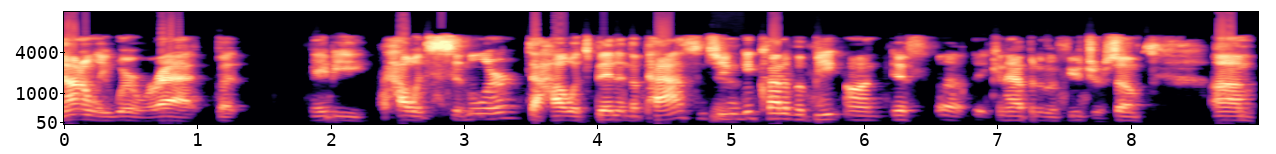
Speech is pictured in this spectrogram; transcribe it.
not only where we're at, but maybe how it's similar to how it's been in the past, and so you can get kind of a beat on if uh, it can happen in the future. So. Um,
